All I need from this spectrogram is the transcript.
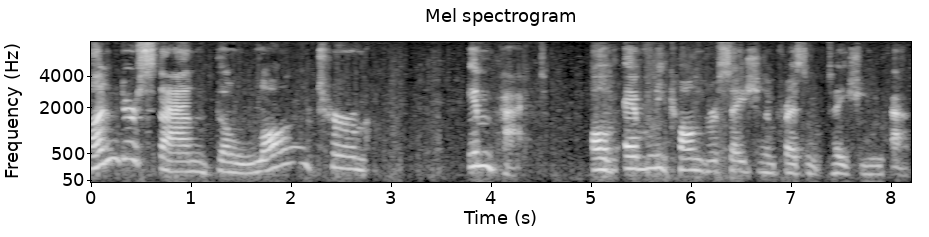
Understand the long-term impact of every conversation and presentation you have,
